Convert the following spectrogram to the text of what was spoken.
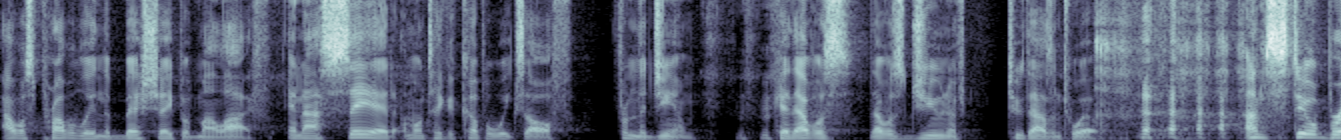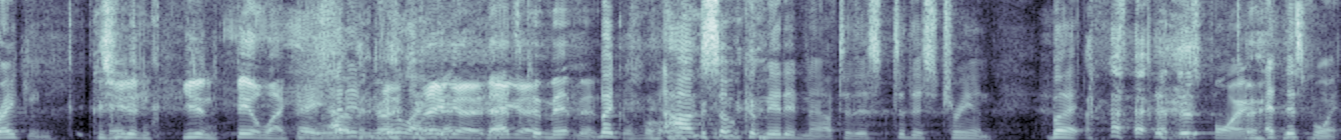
i was probably in the best shape of my life and i said i'm going to take a couple weeks off from the gym okay that was that was june of 2012 i'm still breaking Because you didn't you didn't feel like it. i didn't feel like there you that. go. There That's you go. commitment. but i'm so committed now to this to this trend but At this point, at this point.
